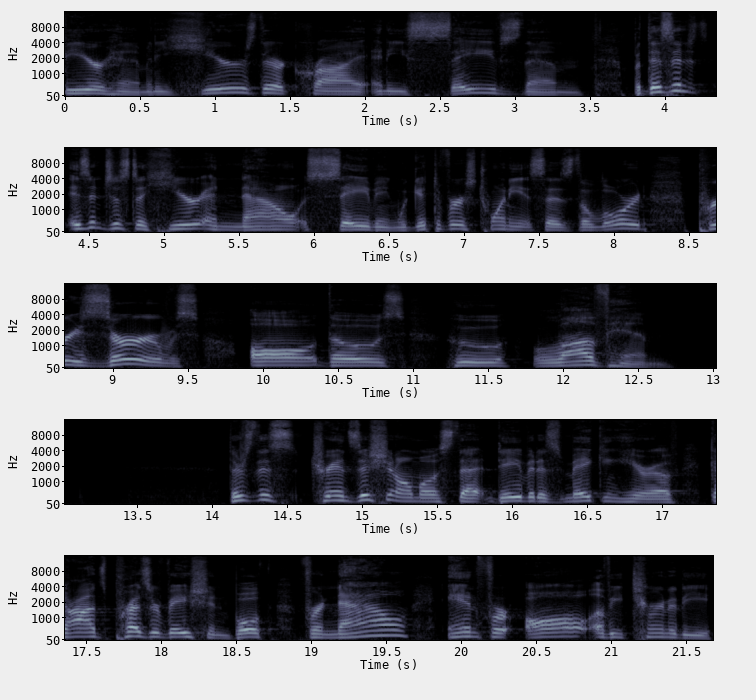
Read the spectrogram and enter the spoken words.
fear him, and he hears their cry and he saves them. But this isn't, just a here and now saving. We get to verse 20, it says, The Lord preserves all those who love him. There's this transition almost that David is making here of God's preservation, both for now and for all of eternity,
